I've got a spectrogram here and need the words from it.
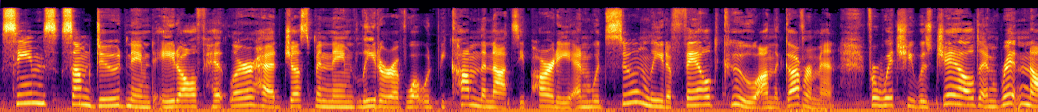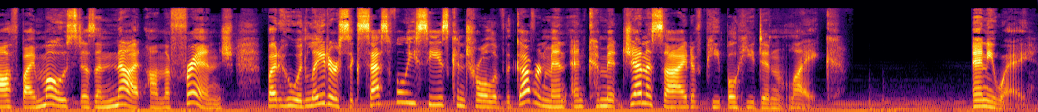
Seems some dude named Adolf Hitler had just been named leader of what would become the Nazi Party and would soon lead a failed coup on the government, for which he was jailed and written off by most as a nut on the fringe, but who would later successfully seize control of the government and commit genocide of people he didn't like. Anyway,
